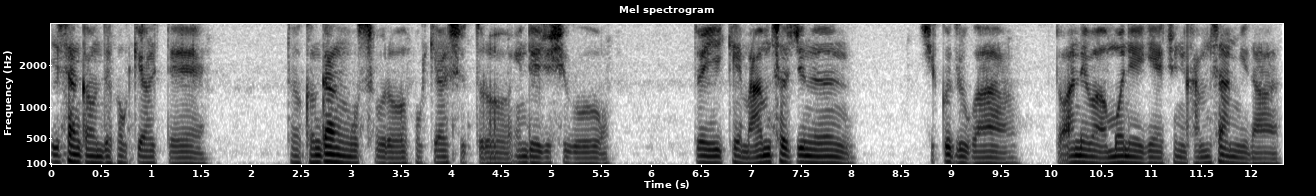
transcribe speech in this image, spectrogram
일상 가운데 복귀할 때 더 건강한 모습으로 복귀할 수 있도록 인도해 주시고 또 이렇게 마음 써주는 식구들과 또 아내와 어머니에게 주님 감사합니다.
